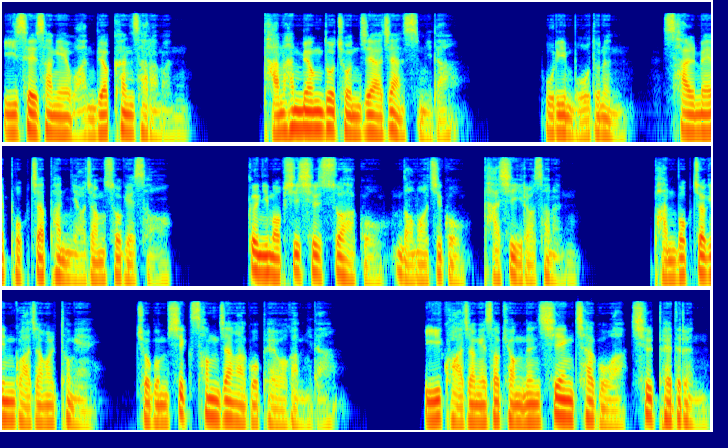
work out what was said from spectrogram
이 세상에 완벽한 사람은 단 한 명도 존재하지 않습니다. 우리 모두는 삶의 복잡한 여정 속에서 끊임없이 실수하고 넘어지고 다시 일어서는 반복적인 과정을 통해 조금씩 성장하고 배워갑니다. 이 과정에서 겪는 시행착오와 실패들은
